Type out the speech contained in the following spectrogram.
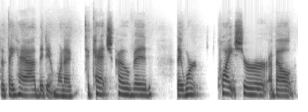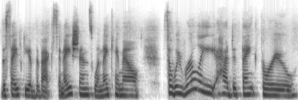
that they had. They didn't want to, to catch COVID. They weren't quite sure about the safety of the vaccinations when they came out. So we really had to think through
